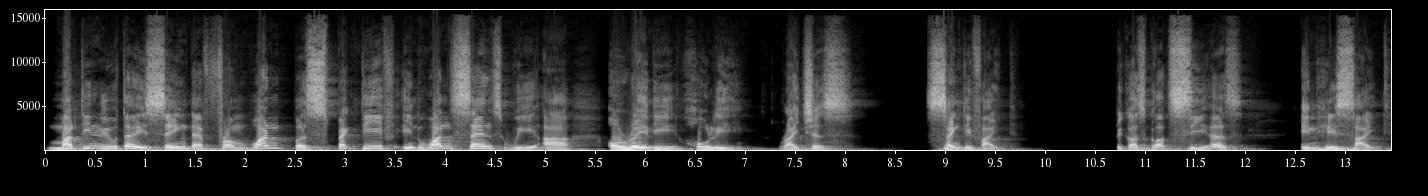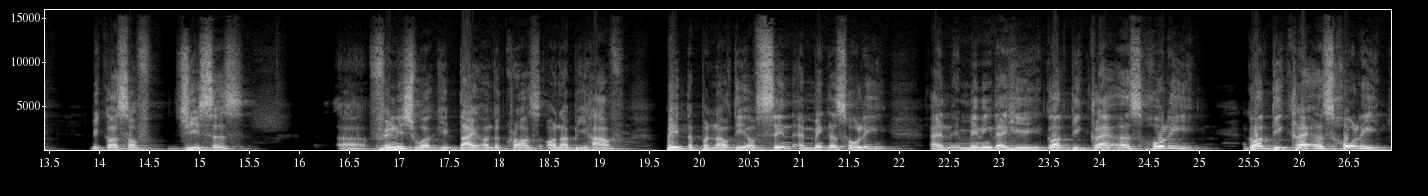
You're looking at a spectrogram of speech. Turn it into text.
Martin Luther is saying that from one perspective, in one sense, we are already holy, righteous, sanctified. Because God sees us in His sight, because of Jesus' uh, finished work, He died on the cross on our behalf, paid the penalty of sin, and made us holy and meaning that he God declared us holy. God declared us holy.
